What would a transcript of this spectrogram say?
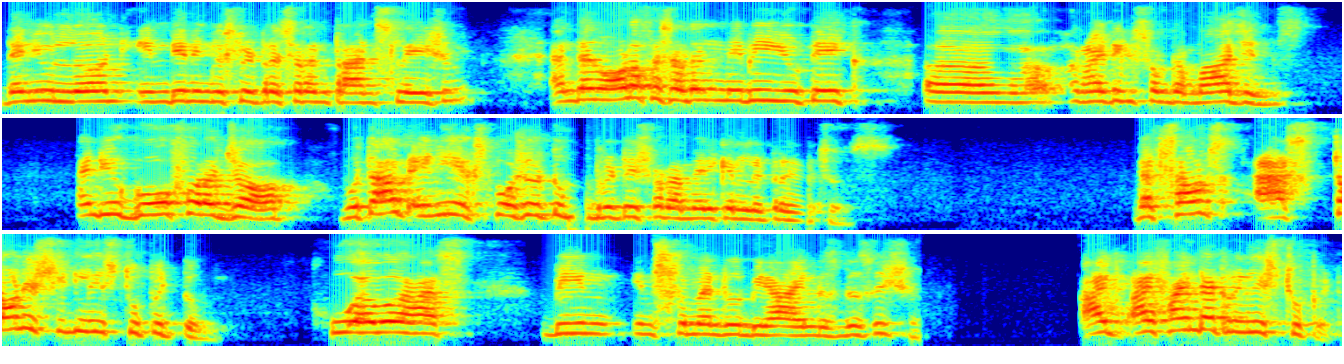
then you learn Indian English literature and translation, and then all of a sudden maybe you take uh, writings from the margins and you go for a job without any exposure to British or American literatures. That sounds astonishingly stupid to me. Whoever has been instrumental behind this decision. I, I find that really stupid.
